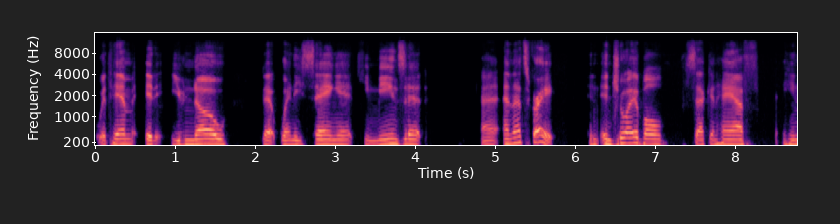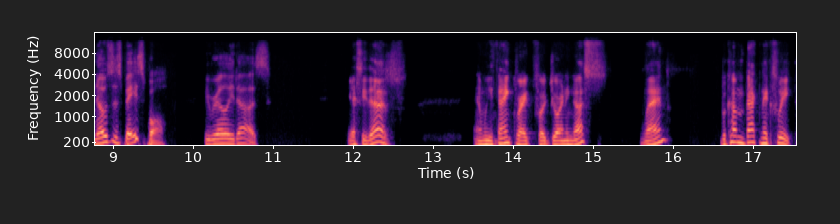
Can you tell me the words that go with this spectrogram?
with him, it you know that when he's saying it, he means it, and, and that's great. En- enjoyable second half. He knows his baseball. He really does. Yes, he does. And we thank Greg for joining us. Len, we're coming back next week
